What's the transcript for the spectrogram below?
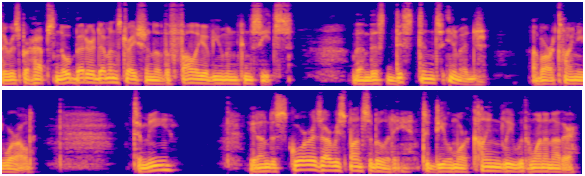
There is perhaps no better demonstration of the folly of human conceits than this distant image of our tiny world. To me, it underscores our responsibility to deal more kindly with one another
